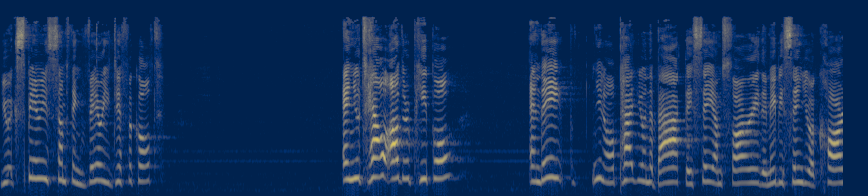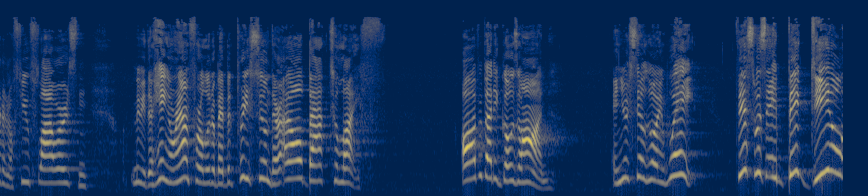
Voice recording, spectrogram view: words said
you experience something very difficult, and you tell other people, and they, you know, pat you on the back, they say, I'm sorry, they maybe send you a card and a few flowers, and maybe they're hanging around for a little bit, but pretty soon they're all back to life. Everybody goes on. And you're still going, wait, this was a big deal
